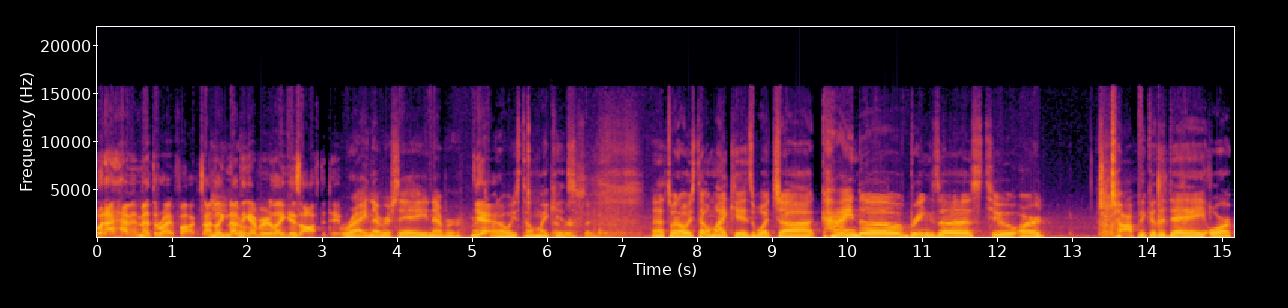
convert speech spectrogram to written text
but I haven't met the right fox. I'm like nothing ever like is off the table. Right, never say never. That's Yeah. what I always tell my kids. That's what I always tell my kids, which uh, kind of brings us to our topic of the day, or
